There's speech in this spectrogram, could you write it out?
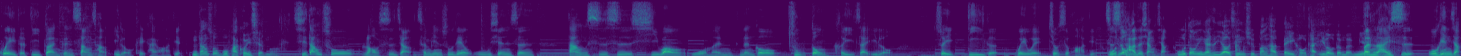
贵的地段跟商场一楼可以开花店？你当初不怕亏钱吗？其实当初老实讲，诚品书店吴先生。当时是希望我们能够主动可以在一楼最低一个柜位就是花店，这是他的想象。吴董应该是邀请你去帮他 deco 他一楼的门面。本来是我跟你讲，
